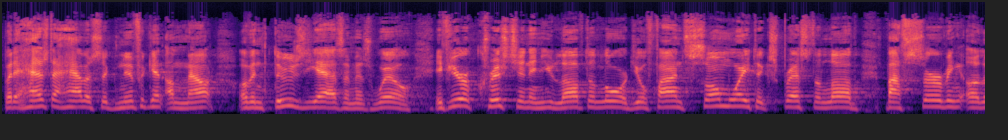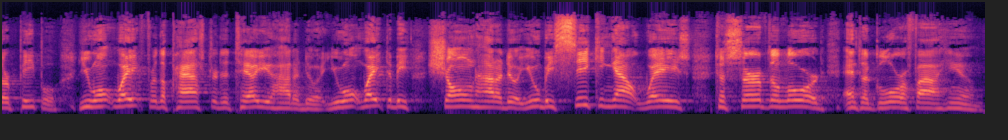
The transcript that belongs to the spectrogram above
but it has to have a significant amount of enthusiasm as well. If you're a Christian and you love the Lord, you'll find some way to express the love by serving other people. You won't wait for the pastor to tell you how to do it. You won't wait to be shown how to do it. You'll be seeking out ways to serve the Lord and and to glorify Him.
